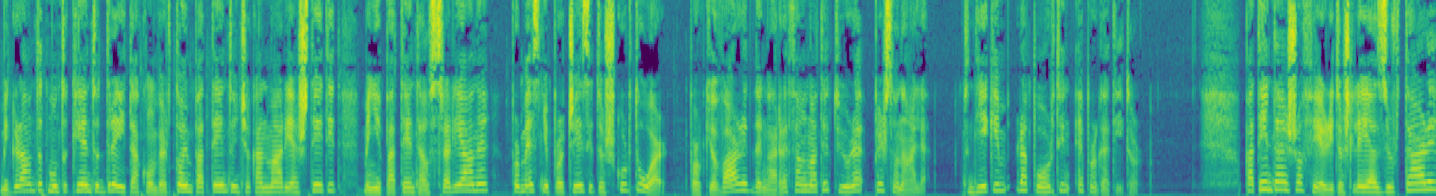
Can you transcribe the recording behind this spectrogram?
Migrantët mund të kenë të drejtë ta konvertojnë patentën që kanë marrë jashtë shtetit me një patentë australiane përmes një procesi të shkurtuar, por kjo varet dhe nga rrethanat e tyre personale. Të ndjekim raportin e përgatitur. Patenta e shoferit është leja zyrtare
